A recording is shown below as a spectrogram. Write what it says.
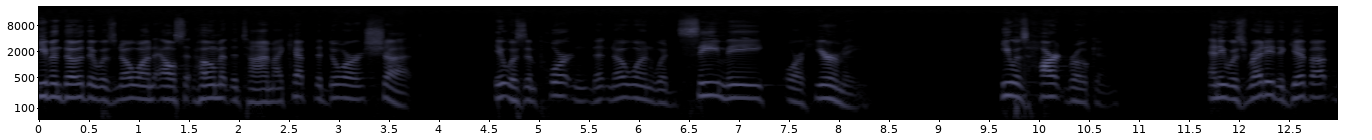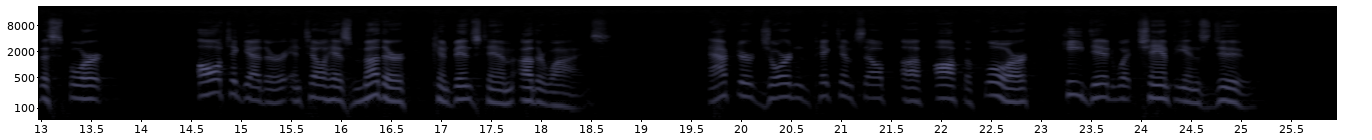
Even though there was no one else at home at the time, I kept the door shut. It was important that no one would see me or hear me. He was heartbroken, and he was ready to give up the sport altogether until his mother convinced him otherwise. After Jordan picked himself up off the floor, he did what champions do.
